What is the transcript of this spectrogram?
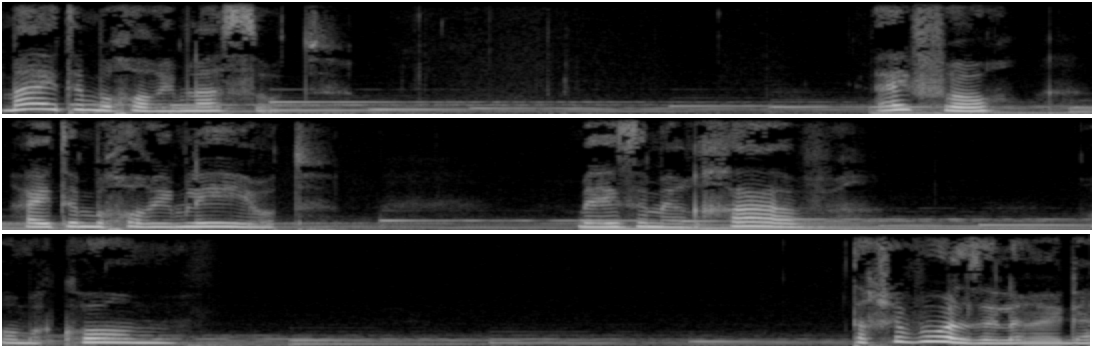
מה הייתם בוחרים לעשות? איפה הייתם בוחרים להיות? באיזה מרחב או מקום? תחשבו על זה לרגע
